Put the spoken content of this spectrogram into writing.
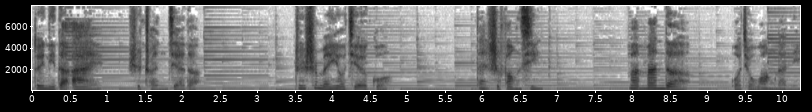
对你的爱是纯洁的。只是没有结果，但是放心，慢慢的我就忘了你，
